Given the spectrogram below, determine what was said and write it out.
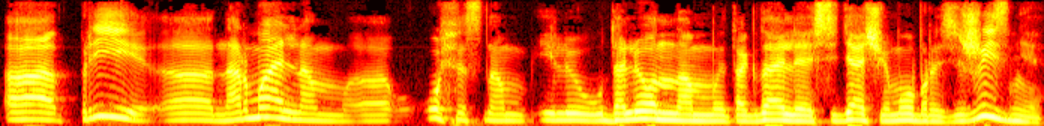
при а, нормальном а, офисном или удаленном и так далее сидячем образе жизни,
